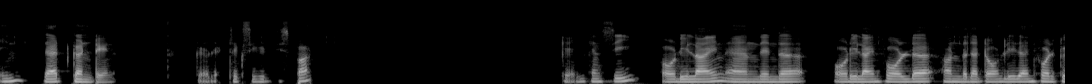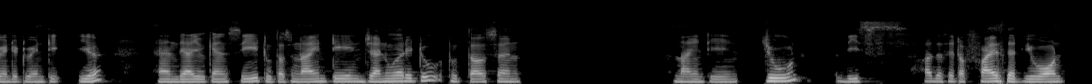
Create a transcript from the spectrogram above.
in that container. Okay let's execute this part. Okay you can see od line and then the od line folder under that od line folder 2020 year. And there you can see 2019 January to 2019 June. These are the set of files that we want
